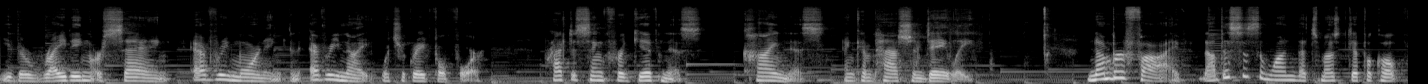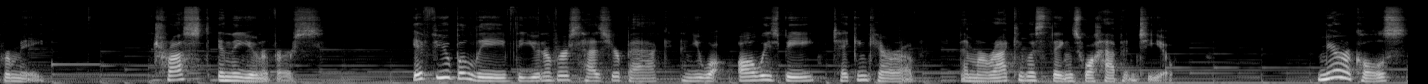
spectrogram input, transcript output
either writing or saying every morning and every night what you're grateful for, practicing forgiveness, kindness, and compassion daily. Number five, now this is the one that's most difficult for me trust in the universe. If you believe the universe has your back and you will always be taken care of, then miraculous things will happen to you. Miracles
